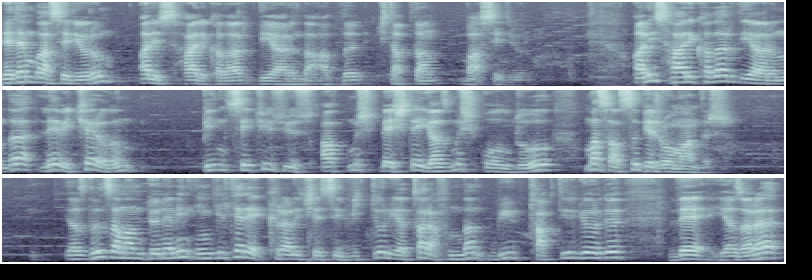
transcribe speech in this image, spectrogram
Neden bahsediyorum? Alice Harikalar Diyarında adlı kitaptan bahsediyorum. Alice Harikalar Diyarında Levi Carroll'ın 1865'te yazmış olduğu masalsı bir romandır. Yazdığı zaman dönemin İngiltere Kraliçesi Victoria tarafından büyük takdir gördü ve yazara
